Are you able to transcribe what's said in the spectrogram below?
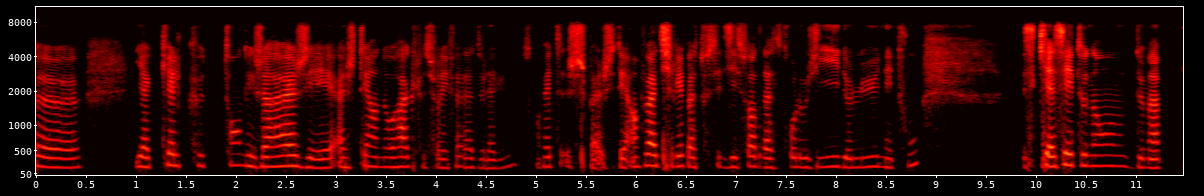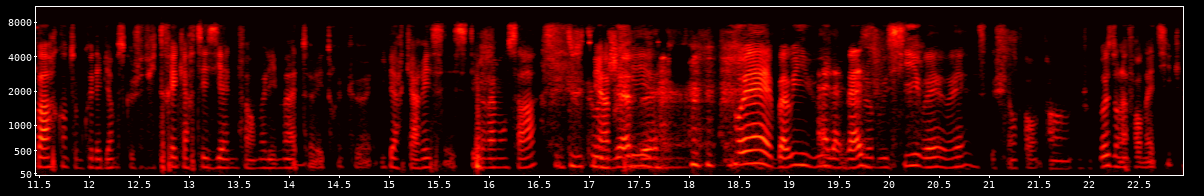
euh, il y a quelques temps déjà, j'ai acheté un oracle sur les phases de la Lune. Parce qu'en fait, j'étais un peu attirée par toutes ces histoires d'astrologie, de Lune et tout. Ce qui est assez étonnant de ma part quand on me connaît bien, parce que je suis très cartésienne. Enfin, moi, les maths, les trucs hyper carrés, c'était vraiment ça. Mais après, ouais, bah oui, oui, à la base. aussi, ouais, ouais, parce que je suis enfin, je bosse dans l'informatique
